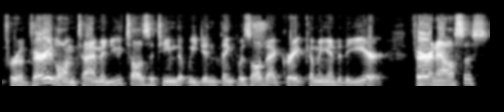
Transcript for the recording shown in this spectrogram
for a very long time, and Utah's a team that we didn't think was all that great coming into the year. Fair analysis.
